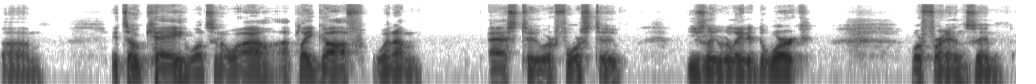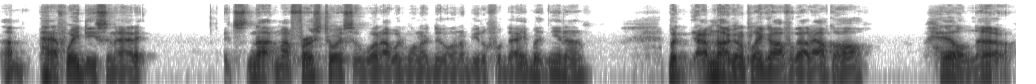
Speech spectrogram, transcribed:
Um, it's okay once in a while. I play golf when I'm asked to or forced to, usually related to work or friends, and I'm halfway decent at it. It's not my first choice of what I would want to do on a beautiful day, but you know, but I'm not going to play golf without alcohol. Hell no.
